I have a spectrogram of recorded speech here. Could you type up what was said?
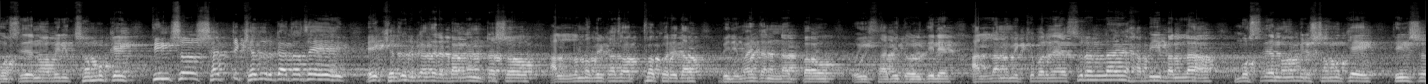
মসজিদে নবীর সম্মুখে তিনশো ষাটটি খেজুর গাছ আছে। এই খেজুর গাছের বাগানটা সহ আল্লাহ নবীর কাছে অক্ষ করে দাও, বিনিময় জান্নাত পাবো। ওই সাবি দৌড় দিলেন আল্লাহ নবীকে বলেন রসুল্লাহ হাবিব আল্লাহ, মসজিদে নবীর সম্মুখে তিনশো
